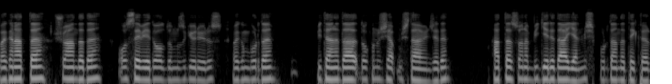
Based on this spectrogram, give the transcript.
Bakın hatta şu anda da o seviyede olduğumuzu görüyoruz. Bakın burada bir tane daha dokunuş yapmış daha önceden. Hatta sonra bir geri daha gelmiş. Buradan da tekrar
